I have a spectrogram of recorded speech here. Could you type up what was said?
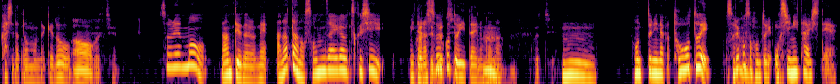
歌詞だと思うんだけど、それも、なんて言うんだろうね、あなたの存在が美しいみたいな、そういうことを言いたいのかな。うん。本当になんか尊いそれこそ本当に推しに対して。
